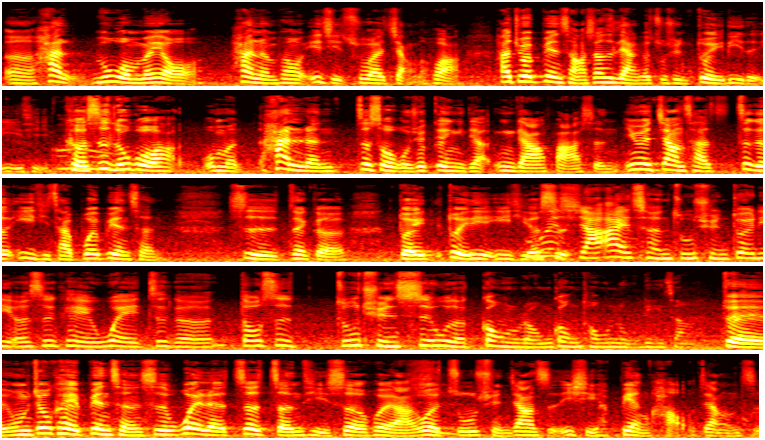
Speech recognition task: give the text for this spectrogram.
呃，汉如果没有汉人朋友一起出来讲的话，他就会变成好像是两个族群对立的议题。可是如果我们汉人这时候，我就更一定要应该要发声，因为这样才这个议题才不会变成是这个对对立的议题，而是狭隘成族群对立，而是可以为这个都是族群事务的共荣、共同努力这样。对，我们就可以变成是为了这整体社会啊，为了族群这样子一起变好这样子。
